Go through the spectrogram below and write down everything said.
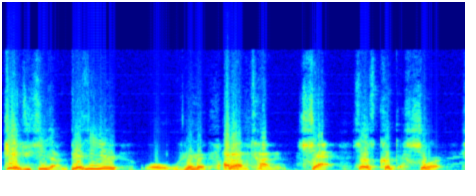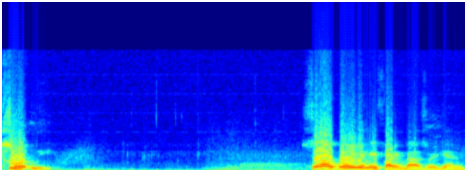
Can't you see that I'm busy here? Whoa, I don't have time to chat, so let's cut this short, shortly. So, we're to be fighting Bowser again.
